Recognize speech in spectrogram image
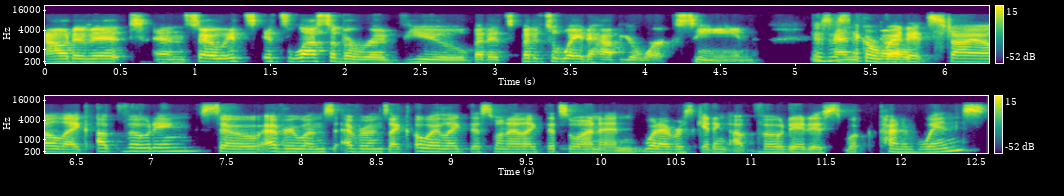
out of it. And so it's it's less of a review but it's but it's a way to have your work seen. Is this and like a reddit style like upvoting? So everyone's everyone's like oh i like this one i like this one and whatever's getting upvoted is what kind of wins?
